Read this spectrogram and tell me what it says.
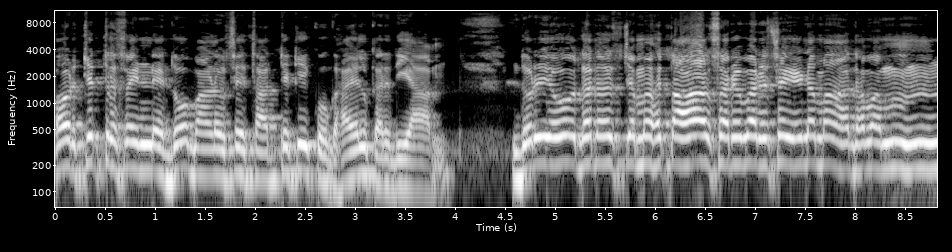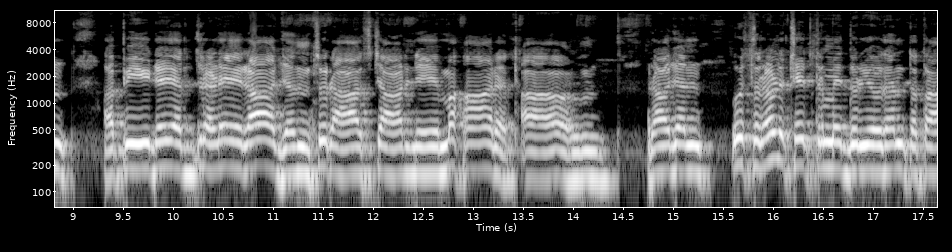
और चित्रसेन ने दो बाणों से सात्यकी को घायल कर दिया। दुर्योधन महता सर्वर्षेण माधव अपीडयद्रणे राजन सुराश्चान्य महारथा राजन, उस रण क्षेत्र में दुर्योधन तथा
